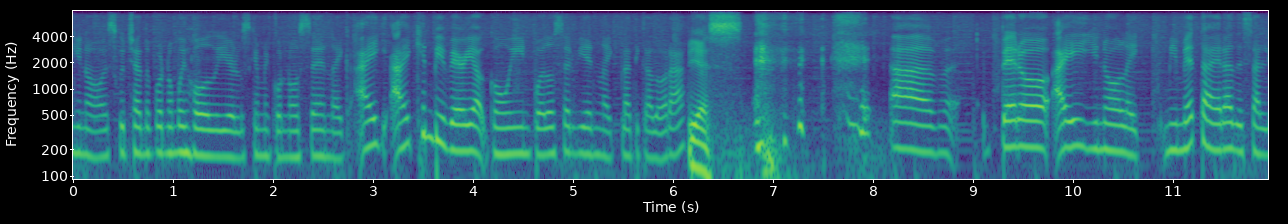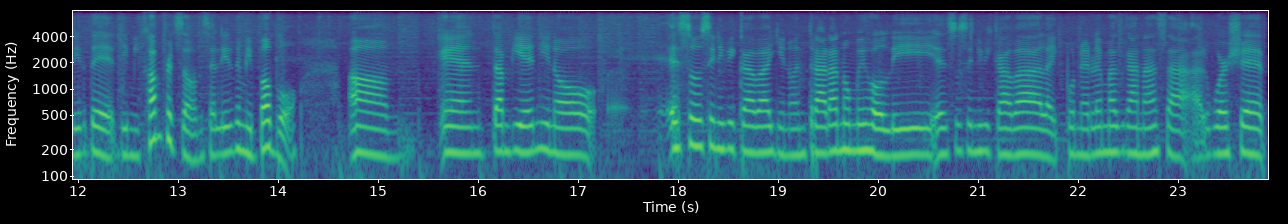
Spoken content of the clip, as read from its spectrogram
you know, escuchando por no muy holy o los que me conocen, like I I can be very outgoing, puedo ser bien like platicadora. Yes. um, pero I, you know, like mi meta era de salir de, de mi comfort zone, salir de mi bubble. Um, and también, you know, eso significaba, you know, entrar a No Muy Holy, eso significaba, like, ponerle más ganas a- al worship,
